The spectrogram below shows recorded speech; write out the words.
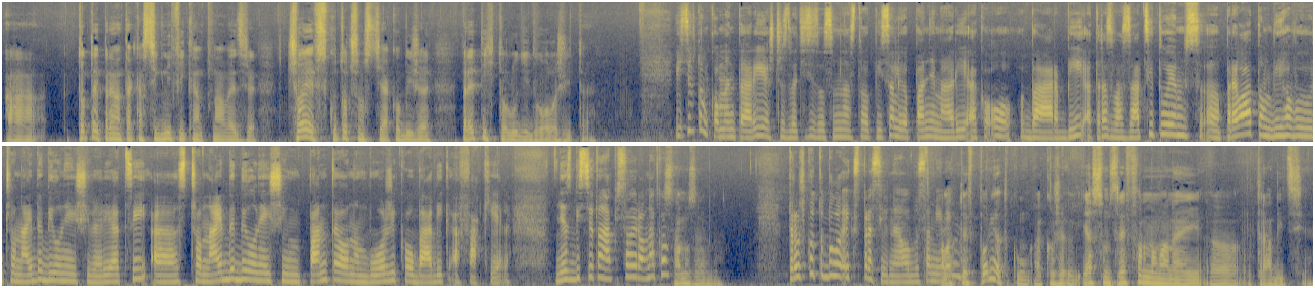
A toto je pre mňa taká signifikantná vec, že čo je v skutočnosti akoby, že pre týchto ľudí dôležité. Vy ste v tom komentári ešte z 2018 písali o pane Márii ako o Barbie a teraz vás zacitujem s e, prelátom vyhovujú čo najdebilnejší veriaci a s čo najdebilnejším panteónom bôžikov, bábik a fakier. Dnes by ste to napísali rovnako? Samozrejme. Trošku to bolo expresívne, alebo sa mi... Ale to je v poriadku. Akože ja som z reformovanej uh, tradície.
